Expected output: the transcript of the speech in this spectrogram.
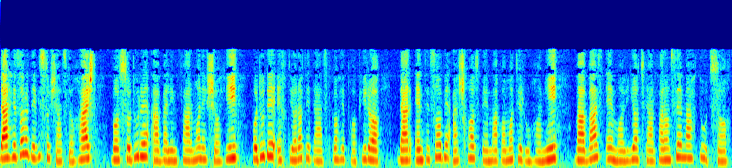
در 1268 با صدور اولین فرمان شاهی حدود اختیارات دستگاه پاپی را در انتصاب اشخاص به مقامات روحانی و وضع مالیات در فرانسه محدود ساخت.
